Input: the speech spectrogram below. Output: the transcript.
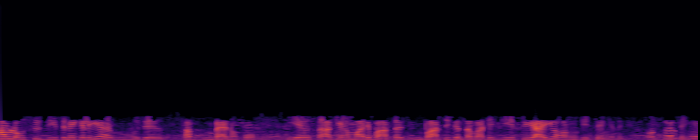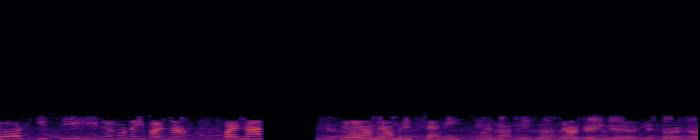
हम लोग सिर्फ़ जीतने के लिए मुझे सब बहनों को ये था कि हमारी बात भारतीय जनता पार्टी जीतती आई और हम जीतेंगे। नहीं जीतेंगे। किसी लीडर को नहीं पढ़ना पढ़ना मेरा नाम है अमृत सैनी। क्या कहेंगे किस तरह का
